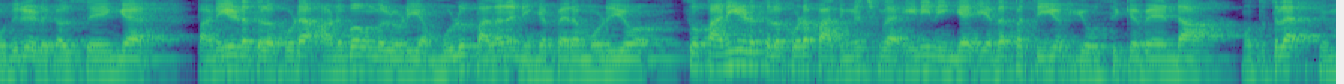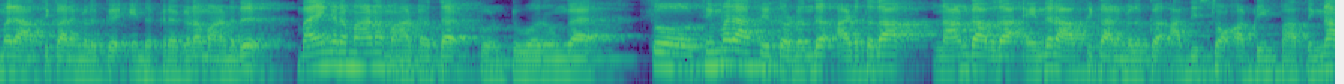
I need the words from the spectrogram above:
முதலீடுகள் செய்யுங்க. பணியிடத்தில் கூட அனுபவங்களுடைய முழு பலனை நீங்கள் பெற முடியும். ஸோ பணியிடத்தில் கூட பார்த்தீங்கன்னு வச்சுங்களேன் இனி நீங்கள் எதை பற்றியும் யோசிக்க வேண்டாம். மொத்தத்தில் சிம்ம ராசிக்காரங்களுக்கு இந்த கிரகணமானது பயங்கரமான மாற்றத்தை கொண்டு வருங்க. ஸோ சிம்ம ராசியை தொடர்ந்து அடுத்ததாக நான்காவதாக எந்த ராசிக்காரங்களுக்கு அதிர்ஷ்டம் அப்படின்னு பார்த்தீங்கன்னா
